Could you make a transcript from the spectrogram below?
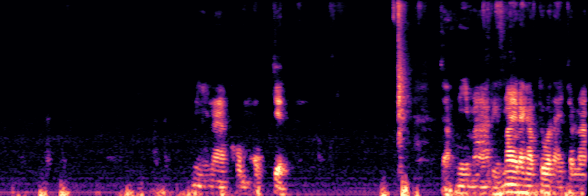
1มีนาคม67จ จะมีมาหรือไม่นะครับ ตัวไหนจะมา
